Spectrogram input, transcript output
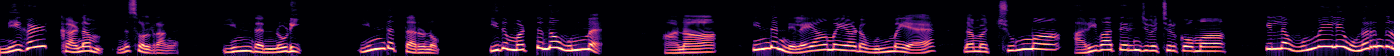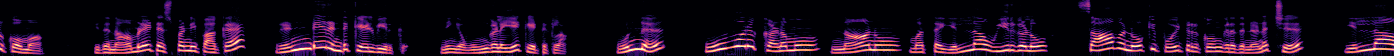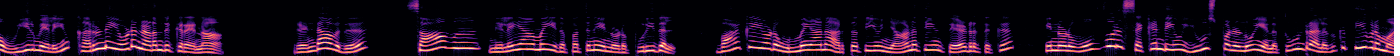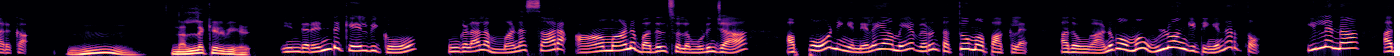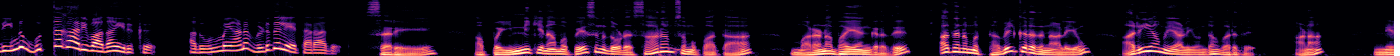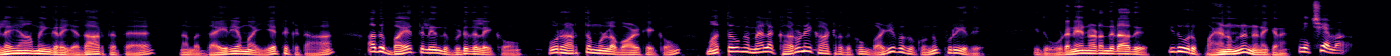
நிகழ்கணம்னு சொல்றாங்க. இந்த நொடி இந்த தருணம் இது மட்டும்தான் உண்மை. ஆனா இந்த நிலையாமையோட உண்மைய நம்ம சும்மா அறிவா தெரிஞ்சு வச்சிருக்கோமா? இல்ல உண்மையிலே உணர்ந்திருக்கோமா? இத நாமளே டெஸ்ட் பண்ணி பார்க்க ரெண்டே ரெண்டு கேள்வி இருக்கு. நீங்க உங்களையே கேட்டுக்கலாம். ஒன்னு ஒவ்வொரு கணமும் நானும் மத்த எல்லா உயிர்களும் சாவ நோக்கி போயிட்டு இருக்கோங்கிறத நினைச்சு எல்லா உயிர் மேலையும் கருணையோட நடந்துக்கிறேனா? ரெண்டாவது சாவு நிலையாமை இத பத்தின என்னோட புரிதல். வாழ்க்கையோட உண்மையான அர்த்தத்தையும் ஞானத்தையும் தேடுறதுக்கு என்னோட ஒவ்வொரு செகண்டையும் யூஸ் பண்ணணும் என தூண்டுற அளவுக்கு தீவிரமா இருக்கா? நல்ல கேள்விகள். இந்த ரெண்டு கேள்விக்கும் உங்களால மனசார ஆமான்னு பதில் சொல்ல முடிஞ்சா அப்போ நீங்க நிலையாமைய வெறும் தத்துவமா பார்க்கல அத உங்க அனுபவமா உள்வாங்கிட்டீங்கன்னு அர்த்தம். இல்லனா அது இன்னும் புத்தக அறிவா தான் இருக்கு. அது உண்மையான விடுதலையை தராது. சரி. அப்ப இன்னைக்கு நாம பேசுனதோட சாராம்சம் பார்த்தா மரண பயங்கிறது அதை நம்ம தவிர்க்கிறதுனாலையும் அறியாமையாலையும் தான் வருது. ஆனா நிலையாமைங்கிற யதார்த்தத்தை நம்ம தைரியமா ஏத்துக்கிட்டா அது பயத்திலேருந்து விடுதலைக்கும் ஒரு அர்த்தமுள்ள வாழ்க்கைக்கும் மத்தவங்க மேல கருணை காட்டுறதுக்கும் வழிவகுக்கும்னு புரியுது. இது உடனே நடந்துடாது. இது ஒரு பயணம்னு நினைக்கிறேன். நிச்சயமா.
